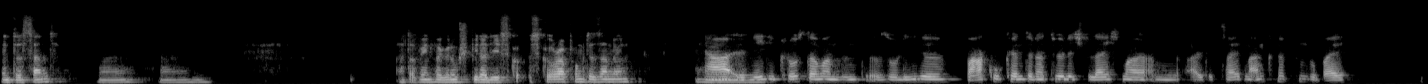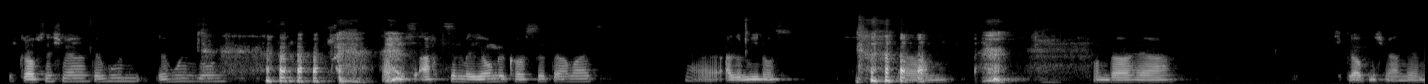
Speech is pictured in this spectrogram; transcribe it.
interessant. Ja, ähm, hat auf jeden Fall genug Spieler, die Sc Scorer-Punkte sammeln. Ja, ähm, die Klostermann sind äh, solide. Baku könnte natürlich vielleicht mal an alte Zeiten anknüpfen, wobei ich glaube es nicht mehr, der, Huren, der Hurensohn. Hat mich 18 Millionen gekostet damals. Äh, also minus. ähm, von daher, Ich glaube nicht mehr an den.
